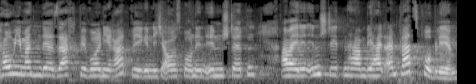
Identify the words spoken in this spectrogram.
kaum jemanden, der sagt, wir wollen die Radwege nicht ausbauen in den Innenstädten. Aber in den Innenstädten haben wir halt ein Platzproblem.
